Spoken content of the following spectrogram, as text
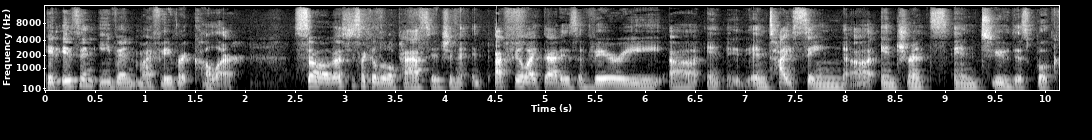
It isn't even my favorite color. So that's just like a little passage, and I feel like that is a very uh, enticing uh, entrance into this book.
